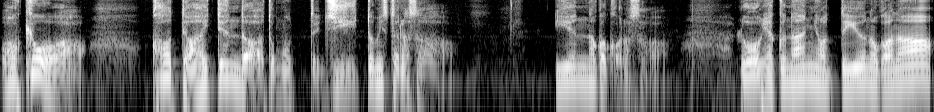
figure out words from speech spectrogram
今日はカーテン開いてんだと思ってじーっと見てたらさ、家の中からさ、老若男女っていうのかな？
